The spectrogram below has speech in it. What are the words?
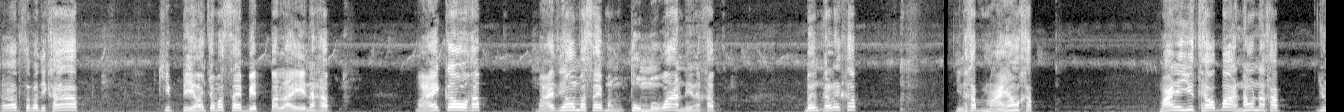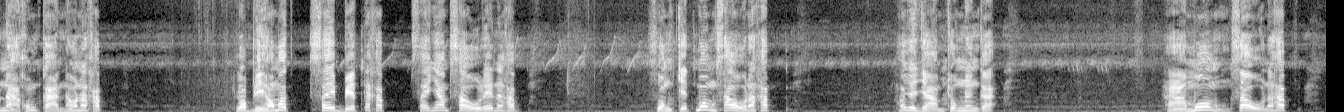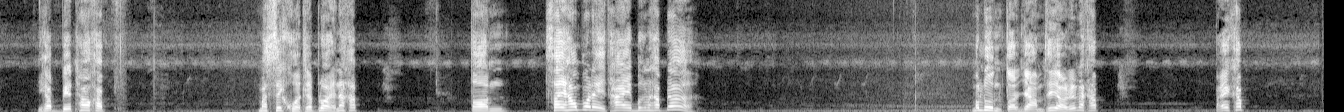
ครับสวัสดีครับ คลิปนี้เขาจะมาใส่เบ็ดปลาไหลนะครับ หมายเก่าครับ หมายที่เขามาใส่บังตุ่มเมื่อวานนี้นะครับ เบิ่งกันเลยครับ นี่นะครับหมายเขาครับ หมายนี้อยู่แถวบ้านเขานะครับ อยู่หน้าโครงการเขานะครับรอบนี้เขามาใส่เบ็ดนะครับ ใส่ยามเช้าเลยนะครับส่วงเจ็ดโมงเช้านะครับเขาจะยามช่วงหนึ่งกะห้าโมงเช้านะครับ นี่ครับเบ็ดเขาครับ มาใส่ขวดเรียบร้อยนะครับ ตอนใส่เฮาบ่ได้ทายเบิ่งนะครับ เด้อมาลุ้นตอนยามเที่ยวเลยนะครับ ไปครับ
